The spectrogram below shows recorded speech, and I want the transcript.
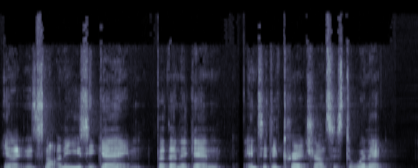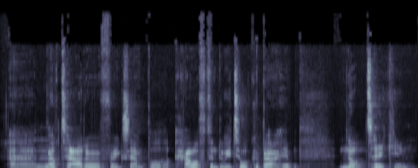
you know it's not an easy game, but then again, Inter did create chances to win it. Uh, Lautaro, for example, how often do we talk about him not taking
